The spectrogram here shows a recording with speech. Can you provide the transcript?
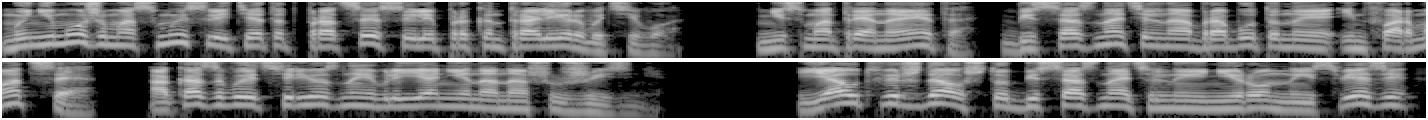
Мы не можем осмыслить этот процесс или проконтролировать его. Несмотря на это, бессознательно обработанная информация оказывает серьезное влияние на нашу жизнь. Я утверждал, что бессознательные нейронные связи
